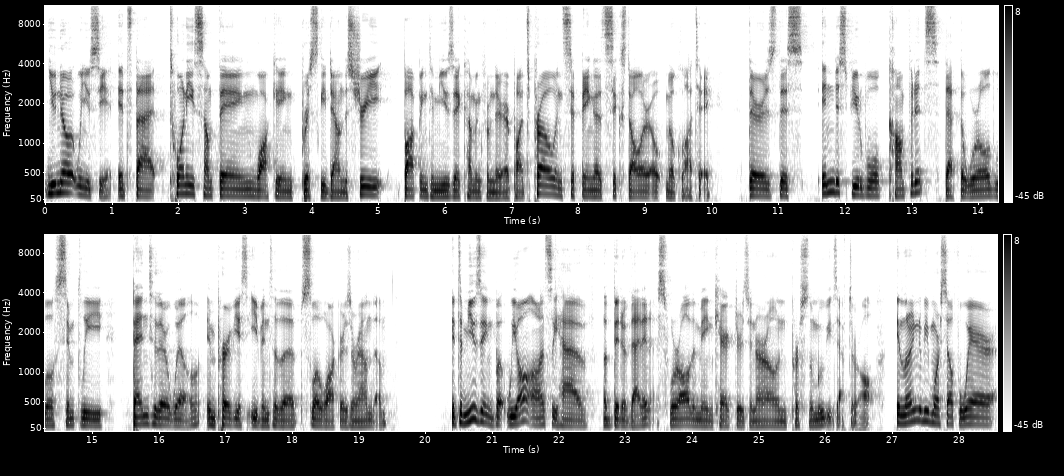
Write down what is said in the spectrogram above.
You know it when you see it. It's that 20 something walking briskly down the street, bopping to music coming from their AirPods Pro, and sipping a $6 oat milk latte. There's this indisputable confidence that the world will simply bend to their will, impervious even to the slow walkers around them it's amusing, but we all honestly have a bit of that in us. We're all the main characters in our own personal movies, after all. In learning to be more self aware,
